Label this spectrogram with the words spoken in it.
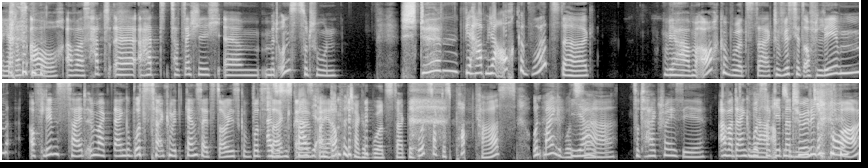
Ja, das auch. Aber es hat, äh, hat tatsächlich ähm, mit uns zu tun. Stimmt, wir haben ja auch Geburtstag. Wir haben auch Geburtstag. Du wirst jetzt auf Leben, auf Lebenszeit immer deinen Geburtstag mit Campsite Stories Geburtstag. Also es ist quasi äh, ein doppelter Geburtstag. Geburtstag des Podcasts und mein Geburtstag. Ja, total crazy. Aber dein Geburtstag Ja, geht natürlich vor.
